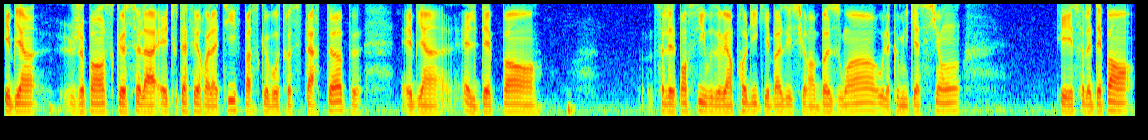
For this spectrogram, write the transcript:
Eh bien, je pense que cela est tout à fait relatif parce que votre start-up, eh bien, elle dépend, ça dépend si vous avez un produit qui est basé sur un besoin ou la communication, et cela dépend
